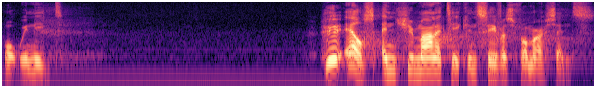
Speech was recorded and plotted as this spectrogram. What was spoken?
what we need? Who else in humanity can save us from our sins?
